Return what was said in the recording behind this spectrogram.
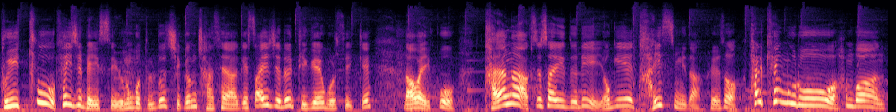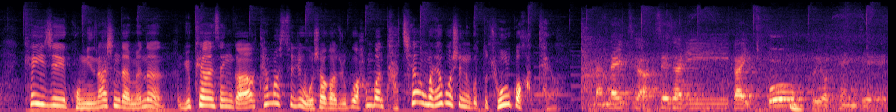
V2 케이지 베이스 이런 것들도 지금 자세하게 사이즈를 비교해 볼 수 있게 나와 있고 다양한 악세사리들이 여기에 다 있습니다. 그래서 8캠으로 한번 케이지 고민을 하신다면은 유쾌한 생각 테마 스튜디오 오셔가지고 한번 다 체험을 해보시는 것도 좋을 것 같아요. 난라이트 악세사리가 있고 그 옆에 이제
